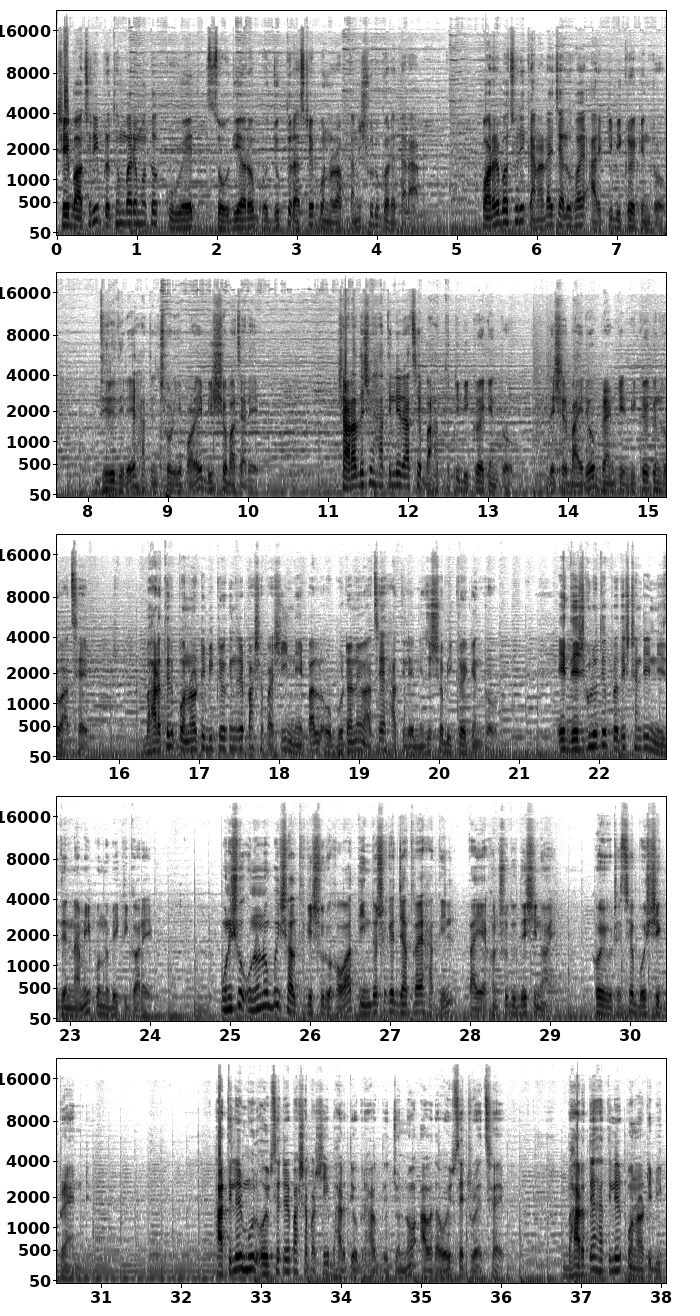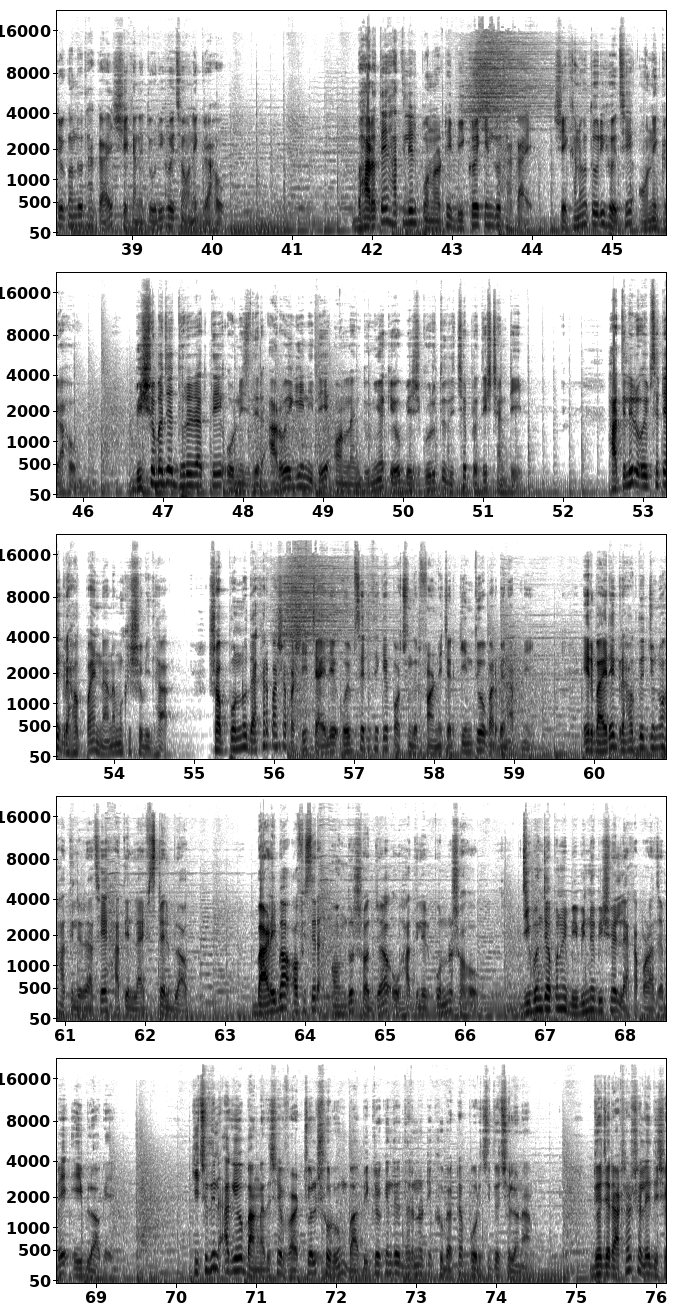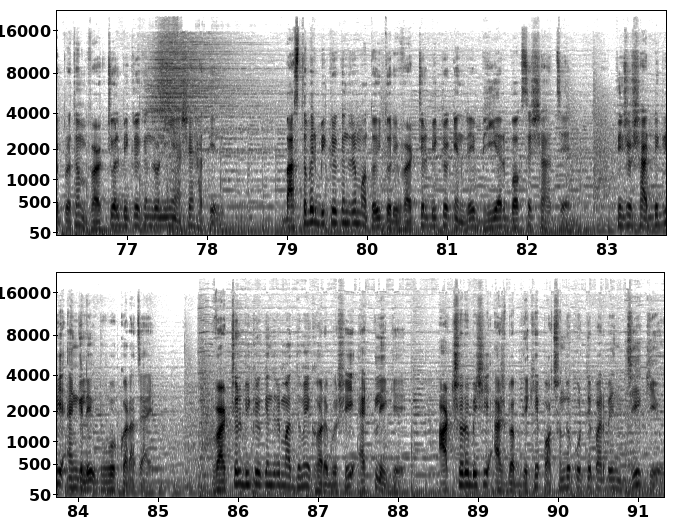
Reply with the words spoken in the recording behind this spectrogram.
সেই বছরই প্রথমবারের মতো কুয়েত, সৌদি আরব ও যুক্তরাষ্ট্রে পণ্য রপ্তানি শুরু করে তারা। পরের বছরই কানাডায় চালু হয় আরেকটি বিক্রয় কেন্দ্র। ধীরে ধীরে হাতিল ছড়িয়ে পড়ে বিশ্ববাজারে। সারা দেশে হাতিলের আছে বাহাত্তরটি বিক্রয় কেন্দ্র। দেশের বাইরেও ব্র্যান্ডটির বিক্রয় কেন্দ্র আছে। ভারতের পনেরোটি বিক্রয় কেন্দ্রের পাশাপাশি নেপাল ও ভুটানেও আছে হাতিলের নিজস্ব বিক্রয় কেন্দ্র। এই দেশগুলোতে প্রতিষ্ঠানটি নিজেদের নামেই পণ্য বিক্রি করে। উনিশশো উননব্বই সাল থেকে শুরু হওয়া তিন দশকের যাত্রায় হাতিল তাই এখন শুধু দেশি নয়, হয়ে উঠেছে বৈশ্বিক ব্র্যান্ড। হাতিলের মূল ওয়েবসাইটের পাশাপাশি ভারতীয় গ্রাহকদের জন্য আলাদা ওয়েবসাইট রয়েছে। ভারতে হাতিলের পনেরোটি বিক্রয় কেন্দ্র থাকায় সেখানে তৈরি হয়েছে অনেক গ্রাহক। ভারতে হাতিলের পনেরোটি বিক্রয় কেন্দ্র থাকায় সেখানেও তৈরি হয়েছে অনেক গ্রাহক। বিশ্ববাজার ধরে রাখতে ও নিজেদের আরও এগিয়ে নিতে অনলাইন দুনিয়াকেও বেশ গুরুত্ব দিচ্ছে প্রতিষ্ঠানটি। হাতিলের ওয়েবসাইটে গ্রাহক পায় নানামুখী সুবিধা। সব পণ্য দেখার পাশাপাশি চাইলে ওয়েবসাইট থেকে পছন্দের ফার্নিচার কিনতেও পারবেন আপনি। এর বাইরে গ্রাহকদের জন্য হাতিলের আছে হাতির লাইফস্টাইল ব্লগ। বাড়ি বা অফিসের অন্দরসজ্জা ও হাতিলের পণ্যসহ জীবনযাপনের বিভিন্ন বিষয়ে লেখা পড়া যাবে এই ব্লগে। কিছুদিন আগেও বাংলাদেশে ভার্চুয়াল শোরুম বা বিক্রয় কেন্দ্রের ধারণাটি খুব একটা পরিচিত ছিল না। দু হাজার আঠারো সালে দেশে প্রথম ভার্চুয়াল বিক্রয় কেন্দ্র নিয়ে আসে হাতিল। বাস্তবের বিক্রয় কেন্দ্রের মতোই তৈরি ভার্চুয়াল বিক্রয় কেন্দ্রে ভিআর বক্সের সাহায্যে তিনশো ষাট ডিগ্রি অ্যাঙ্গেলে উপভোগ করা যায়। ভার্চুয়াল বিক্রয় কেন্দ্রের মাধ্যমে ঘরে বসেই এক ক্লিকে আটশোরও বেশি আসবাব দেখে পছন্দ করতে পারবেন যে কেউ।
